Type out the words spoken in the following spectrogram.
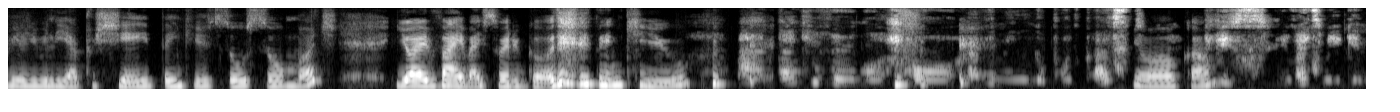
really, really appreciate. Thank you so, so much. You're a vibe, I swear to God. thank you. And thank you very much for having me on the podcast. You're welcome. Please invite me again.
